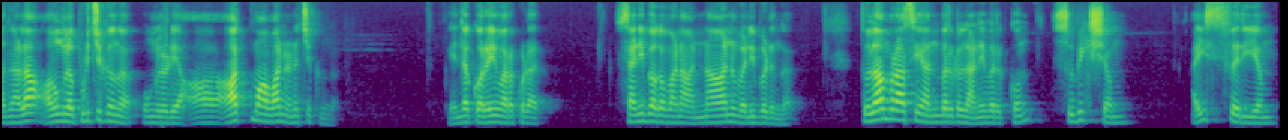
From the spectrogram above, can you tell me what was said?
அதனால் அவங்கள பிடிச்சிக்கோங்க. உங்களுடைய ஆத்மாவாக நினச்சிக்கோங்க. எந்த குறையும் வரக்கூடாது. சனி பகவானை அண்ணான்னு வழிபடுங்க. துலாம் ராசி அன்பர்கள் அனைவருக்கும் சுபிக்ஷம் ஐஸ்வர்யம்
